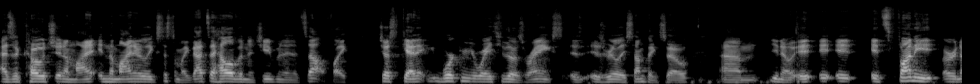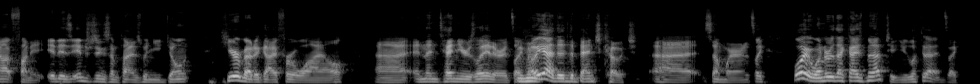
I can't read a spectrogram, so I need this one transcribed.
as a coach in a mi- in the minor league system like that's a hell of an achievement in itself like just getting working your way through those ranks is, is really something so um you know it, it, it it's funny or not funny it is interesting sometimes when you don't hear about a guy for a while uh, and then 10 years later, it's like, mm-hmm. oh, yeah, they're the bench coach uh, somewhere. And it's like, boy, I wonder what that guy's been up to. And you look at that, it's like,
